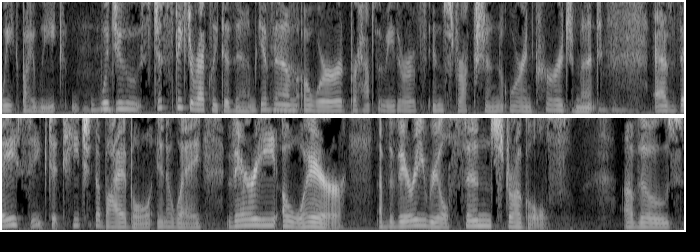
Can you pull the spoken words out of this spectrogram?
week by week. Mm-hmm. Would you just speak directly to them, give yeah. them a word, perhaps of either of instruction or encouragement, mm-hmm. as they seek to teach the Bible in a way very aware of the very real sin struggles of those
